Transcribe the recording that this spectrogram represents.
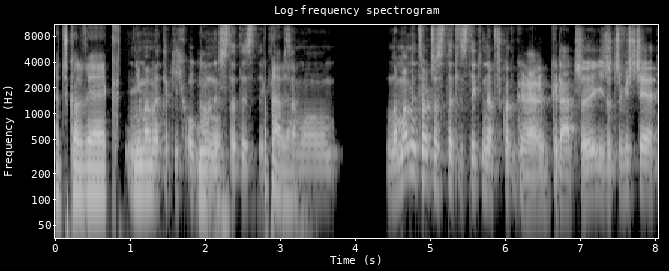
Aczkolwiek. Nie mamy takich ogólnych statystyk. to tak prawda. samo. No mamy cały czas statystyki na przykład gra, graczy i rzeczywiście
